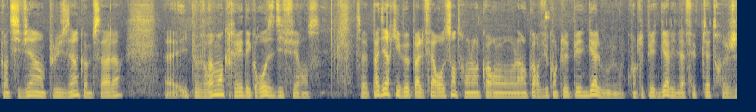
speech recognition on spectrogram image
quand il vient en plus 1 comme ça, là, euh, il peut vraiment créer des grosses différences. Ça ne veut pas dire qu'il ne peut pas le faire au centre. On l'a encore, vu contre le Pays de Galles. Ou, contre le Pays de Galles, il a fait peut-être. Je,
